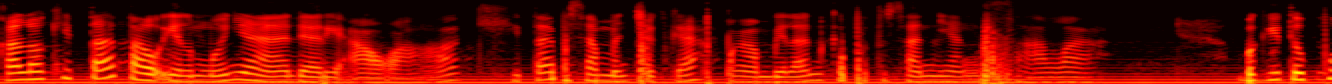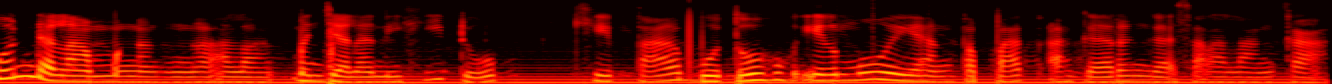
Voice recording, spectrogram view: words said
Kalau kita tahu ilmunya dari awal, kita bisa mencegah pengambilan keputusan yang salah. Begitupun dalam menjalani hidup, kita butuh ilmu yang tepat agar nggak salah langkah.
